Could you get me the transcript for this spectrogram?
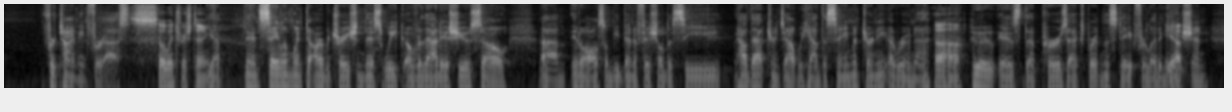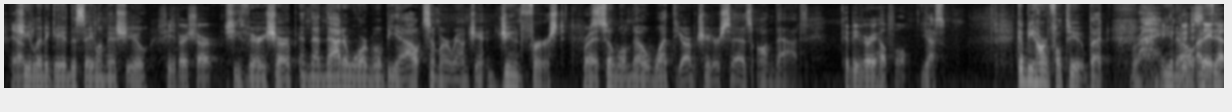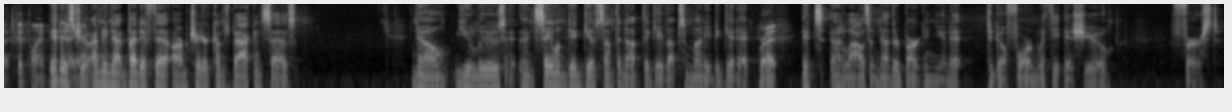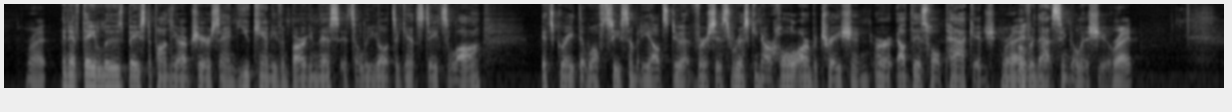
for timing for us. So interesting. Yep. And Salem went to arbitration this week over that issue, so um, it'll also be beneficial to see how that turns out. We have the same attorney, Aruna, Uh-huh. who is the PERS expert in the state for litigation. Yep. She litigated the Salem issue. She's very sharp. She's very sharp, and then that award will be out somewhere around Jan- June first. Right. So we'll know what the arbitrator says on that. Could be very helpful. Yes. Could be harmful too, but Right. you know, Good to I say think that. A good point. It is Yeah, true. yeah. I mean, uh, but if the arbitrator comes back and says, "No, you lose," and Salem did give something up, they gave up some money to get it. Right. It allows another bargaining unit to go forward with the issue first. Right. And if they lose based upon the arbitrator saying you can't even bargain this, it's illegal, it's against state's law, it's great that we'll see somebody else do it versus risking our whole arbitration or uh, this whole package Right. over that single issue. Right.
